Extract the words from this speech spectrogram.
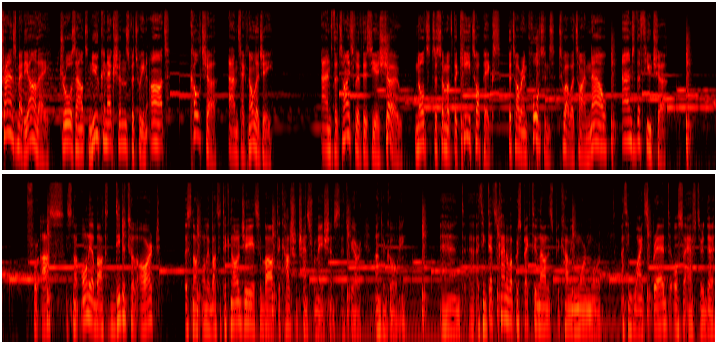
Transmediale draws out new connections between art, culture, and technology. And the title of this year's show nods to some of the key topics that are important to our time now and the future. For us, it's not only about digital art, it's not only about the technology, it's about the cultural transformations that we are undergoing. And uh, I think that's kind of a perspective now that's becoming more and more, I think, widespread, also after the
